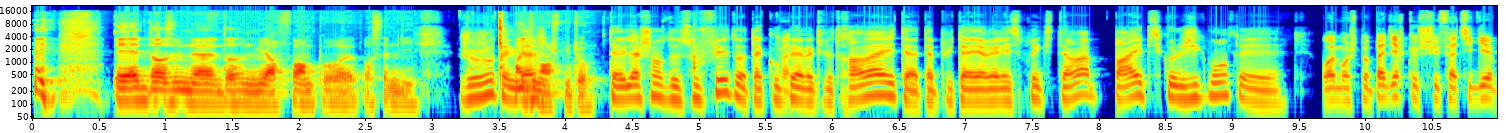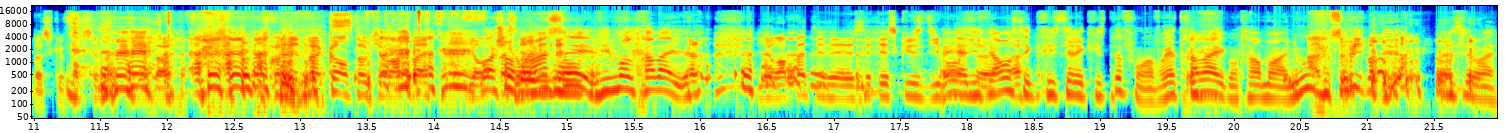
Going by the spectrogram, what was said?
et être dans une dans une meilleure forme pour euh, pour samedi. Jojo, Enfin, plutôt. t'as eu la chance de souffler, toi, t'as coupé Ouais. avec le travail, t'as as pu t'aérer l'esprit, etc. Pareil, psychologiquement, t'es. Ouais, moi je peux pas dire que je suis fatigué parce que forcément je reviens de- vacances donc il y aura pas, y aura Oh, je suis rincé, vivement le travail. il y aura pas cette excuse Ouais, dimanche. la différence, euh, c'est que Christelle et Christophe ont un vrai travail, contrairement à nous. Absolument. Ouais, c'est vrai.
